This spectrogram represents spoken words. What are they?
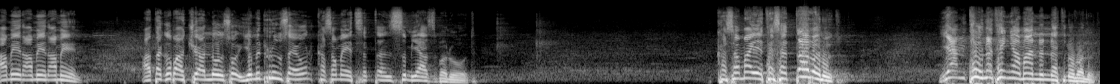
አሜን፣ አሜን፣ አሜን። አጠገባችሁ ያለውን ሰው የምድሩን ሳይሆን ከሰማይ የተሰጠን ስም ያዝ በሉት። ከሰማይ የተሰጠ በሉት። ያንተ እውነተኛ ማንነት ነው በሉት።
